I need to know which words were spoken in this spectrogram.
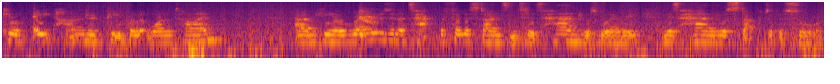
killed 800 people at one time. Um, he arose and attacked the Philistines until his hand was weary and his hand was stuck to the sword.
